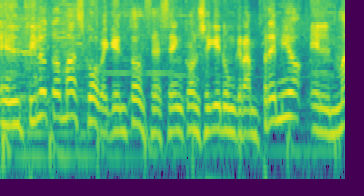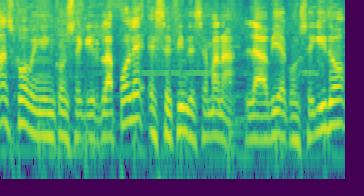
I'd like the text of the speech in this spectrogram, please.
El piloto más joven entonces en conseguir un gran premio, el más joven en conseguir la pole, ese fin de semana la había conseguido,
